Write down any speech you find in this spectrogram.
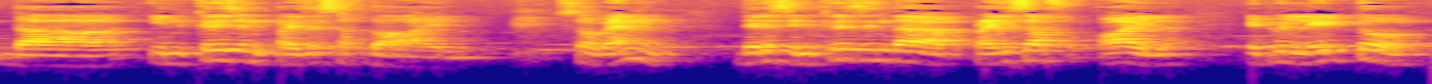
the increase in prices of the oil. So when there is increase in the price of oil, it will lead to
